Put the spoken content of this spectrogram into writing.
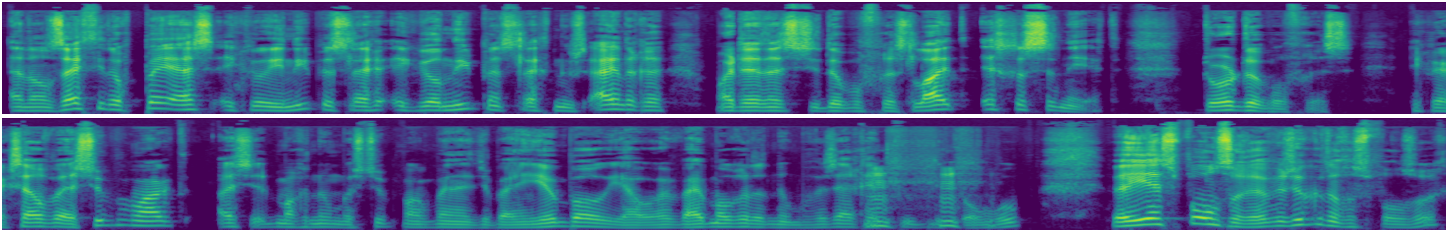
en dan zegt hij nog, PS, ik wil, je niet met slecht, ik wil niet met slecht nieuws eindigen, maar Dennis, je dubbelfris light is gesaneerd. Door dubbelfris. Ik werk zelf bij een supermarkt, als je het mag noemen, supermarktmanager bij een Jumbo. Ja hoor, wij mogen dat noemen, we zijn geen publieke omroep. Wil je sponsoren? We zoeken nog een sponsor.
